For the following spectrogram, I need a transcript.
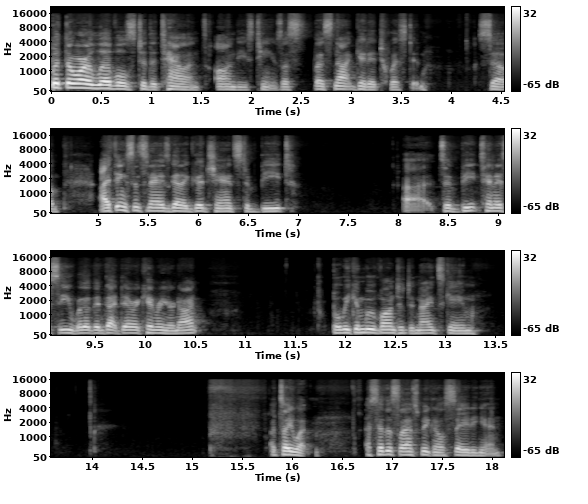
But there are levels to the talent on these teams. Let's let's not get it twisted. So I think Cincinnati's got a good chance to beat uh, to beat Tennessee, whether they've got Derrick Henry or not. But we can move on to tonight's game. I'll tell you what, I said this last week and I'll say it again.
